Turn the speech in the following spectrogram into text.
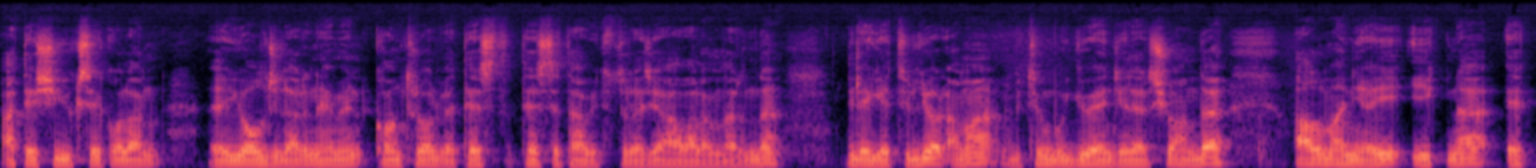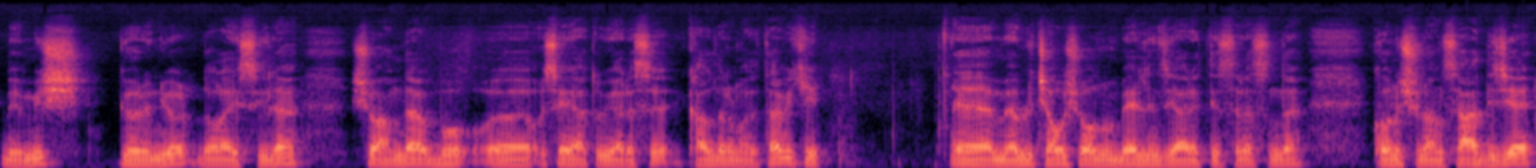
ateşi yüksek olan e, yolcuların hemen kontrol ve test teste tabi tutulacağı havaalanlarında dile getiriliyor ama bütün bu güvenceler şu anda Almanya'yı ikna etmemiş görünüyor. Dolayısıyla şu anda bu e, seyahat uyarısı kaldırılmadı. Tabii ki e, Mevlüt Çavuşoğlu'nun Berlin ziyareti sırasında konuşulan sadece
